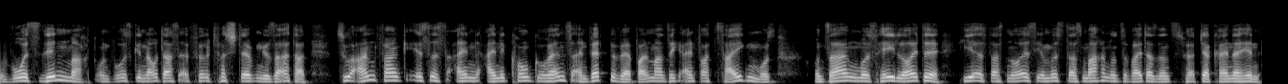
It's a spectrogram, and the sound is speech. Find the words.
wo es Sinn macht und wo es genau das erfüllt, was Steffen gesagt hat. Zu Anfang ist es ein, eine Konkurrenz, ein Wettbewerb, weil man sich einfach zeigen muss und sagen muss, hey Leute, hier ist was Neues, ihr müsst das machen und so weiter, sonst hört ja keiner hin.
